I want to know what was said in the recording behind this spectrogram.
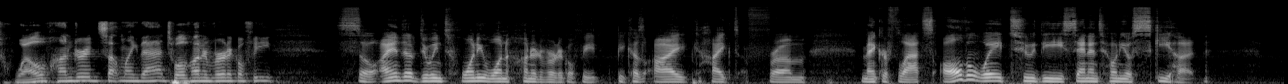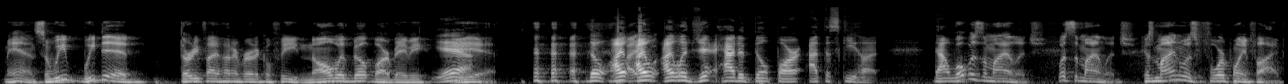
1,200, something like that, 1,200 vertical feet. So I ended up doing 2,100 vertical feet because I hiked from Manker Flats all the way to the San Antonio ski hut. Man, so we we did 3,500 vertical feet and all with Built Bar, baby. Yeah. Yeah. No, I, I, I- legit had a built bar at the ski hut. That What was the mileage? What's the mileage? Because mine was 4.5.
